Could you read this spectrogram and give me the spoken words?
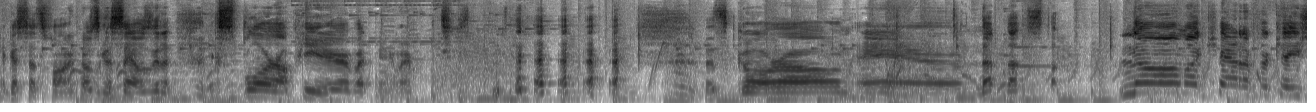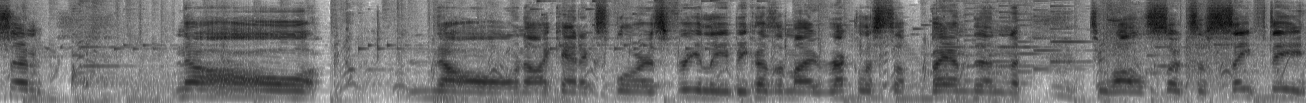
I guess that's fine. I was gonna say I was gonna explore up here, but anyway. Let's go around and... That, that's... No, my catification! No! No, no, I can't explore as freely because of my reckless abandon to all sorts of safety.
